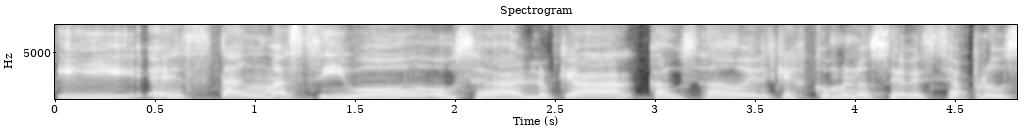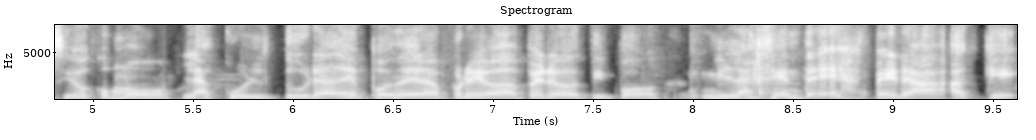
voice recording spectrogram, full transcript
Y es tan masivo, o sea, lo que ha causado él, que es como, no sé, se ha producido como la cultura de poner a prueba, pero tipo, la gente espera a que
